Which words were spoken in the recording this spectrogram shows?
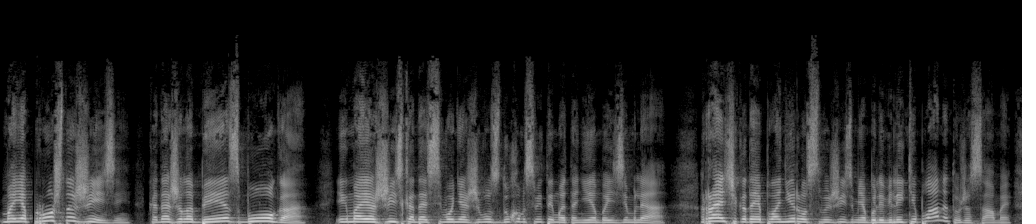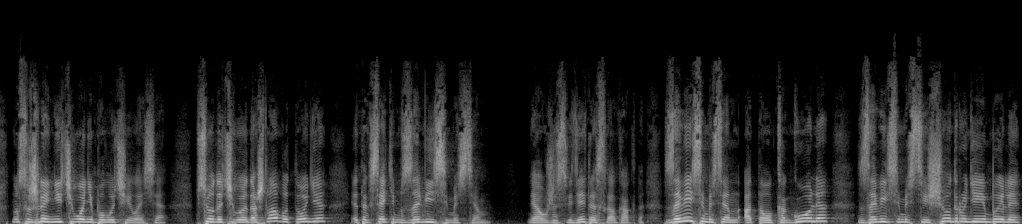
моя прошлая жизнь, когда я жила без Бога, и моя жизнь, когда сегодня живу с Духом Святым, это небо и земля. Раньше, когда я планировала свою жизнь, у меня были великие планы, то же самое, но, к сожалению, ничего не получилось. Все, до чего я дошла в итоге, это всяким зависимостям. Я уже свидетельствовала как-то. Зависимости от алкоголя, зависимости еще другие были.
